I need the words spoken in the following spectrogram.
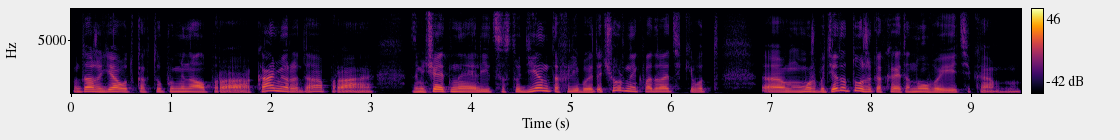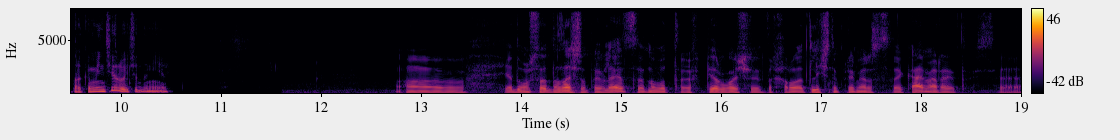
Но даже я вот как-то упоминал про камеры, да, про замечательные лица студентов, либо это черные квадратики. Вот, может быть, это тоже какая-то новая этика. Прокомментируйте, Даниэль. А, я думаю, что однозначно появляется. Ну вот э, в первую очередь это хоро- отличный пример с камерой. То есть э,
